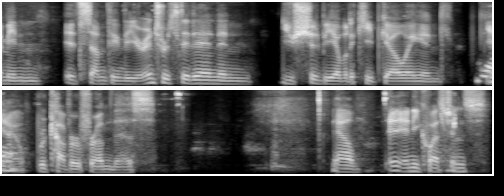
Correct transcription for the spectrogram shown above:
i mean it's something that you're interested in and you should be able to keep going and yeah. you know recover from this now any questions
